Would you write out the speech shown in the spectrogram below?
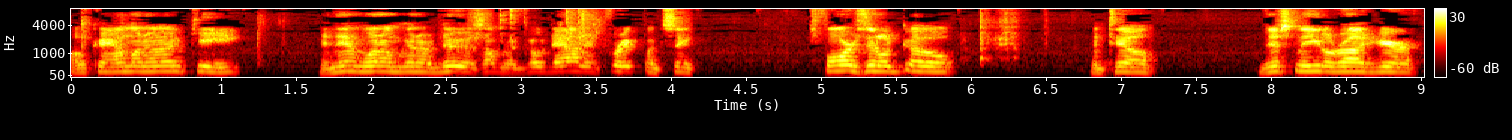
Okay, I'm going to unkey. And then what I'm going to do is I'm going to go down in frequency as far as it'll go until this needle right here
